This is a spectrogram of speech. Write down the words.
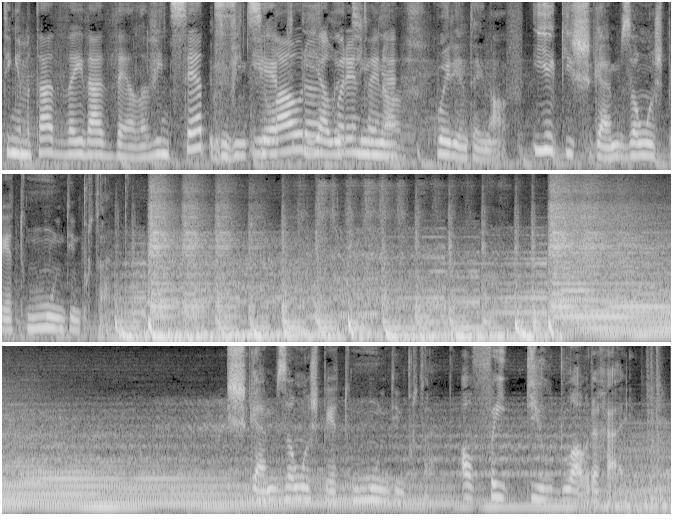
Tinha metade da idade dela, 27, De 27 e Laura, e ela 49. tinha 49. E aqui chegamos a um aspecto muito importante. Chegamos a um aspecto muito importante, ao feitio de Laura Rei.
